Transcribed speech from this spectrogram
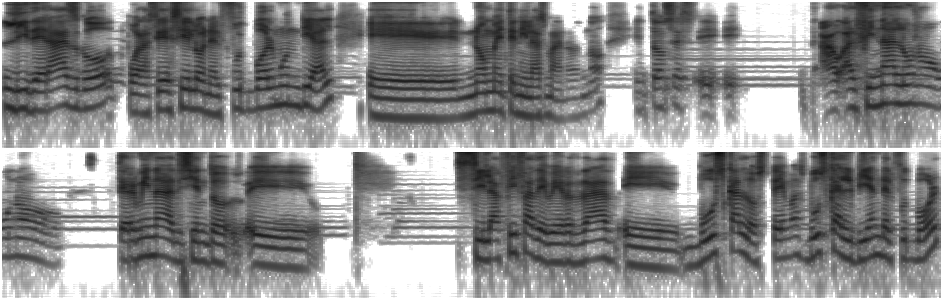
liderazgo, por así decirlo, en el fútbol mundial, eh, no mete ni las manos, ¿no? Entonces, eh, al final uno, uno termina diciendo, si la FIFA de verdad eh, busca los temas, busca el bien del fútbol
